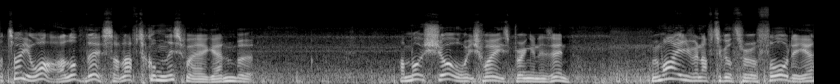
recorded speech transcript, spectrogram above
I'll tell you what. I love this. I'll have to come this way again, but I'm not sure which way it's bringing us in. We might even have to go through a ford here,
